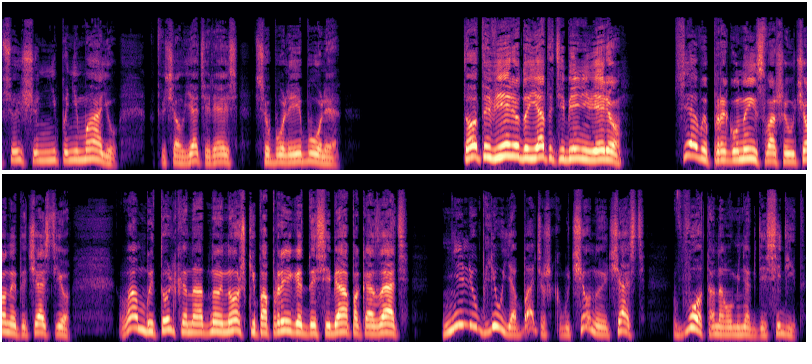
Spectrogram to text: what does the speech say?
все еще не понимаю, отвечал я, теряясь все более и более. То ты верю, да я-то тебе не верю. Все вы прыгуны с вашей ученой-то частью. Вам бы только на одной ножке попрыгать да себя показать. Не люблю я, батюшка, ученую часть. Вот она у меня где сидит.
